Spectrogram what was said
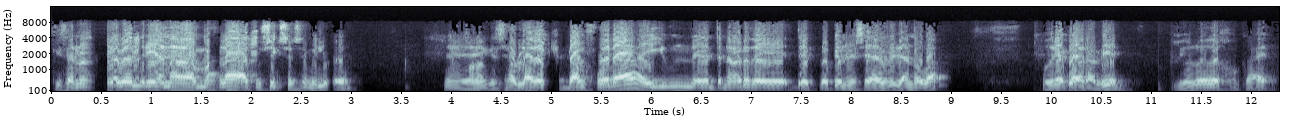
Quizás no le vendría nada mal a tus Sixers, Emilio, ¿eh? Eh, que se habla de van fuera y un el entrenador de, de propia Universidad de Villanova podría cuadrar bien. Yo lo dejo caer.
